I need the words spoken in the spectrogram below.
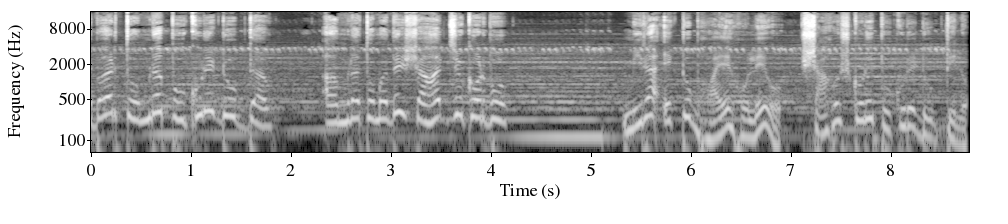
এবার তোমরা পুকুরে ডুব দাও, আমরা তোমাদের সাহায্য করব। মীরা একটু ভয়ে হলেও সাহস করে পুকুরে ডুব দিল।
